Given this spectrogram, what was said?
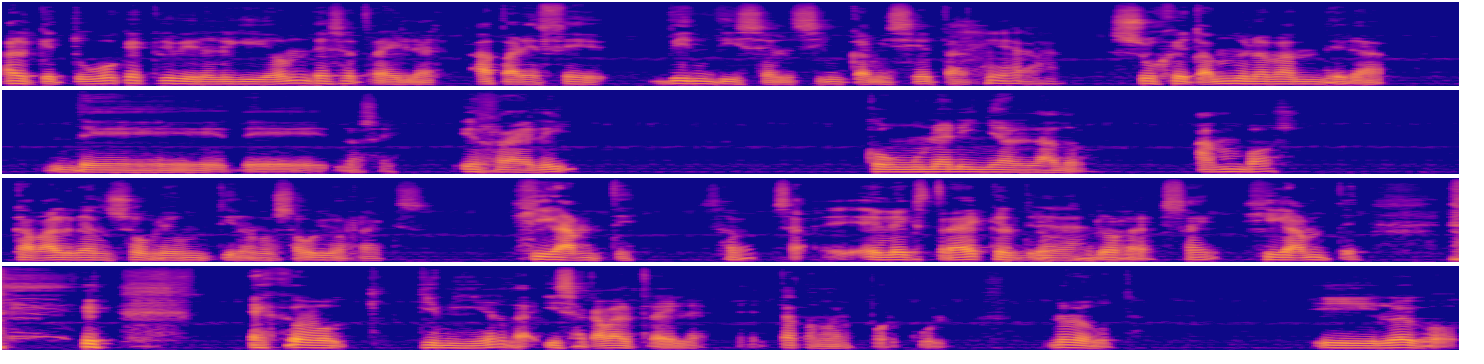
al que tuvo que escribir el guion de ese tráiler. Aparece Vin Diesel sin camiseta, sujetando una bandera de, de, no sé, israelí, con una niña al lado. Ambos cabalgan sobre un tiranosaurio rex gigante, ¿sabes? O sea, el extra es que el tiranosaurio rex es gigante. es como, qué mierda. Y se acaba el tráiler. Está a tomar por culo. No me gusta. Y luego,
